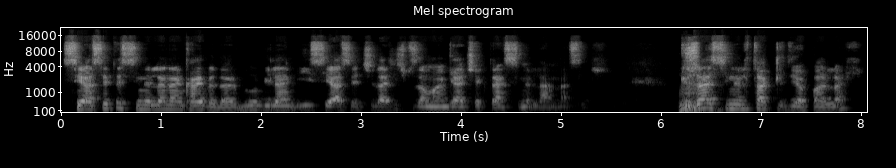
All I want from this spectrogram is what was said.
Siyasete sinirlenen kaybeder. Bunu bilen iyi siyasetçiler hiçbir zaman gerçekten sinirlenmezler. Güzel sinirli taklidi yaparlar.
